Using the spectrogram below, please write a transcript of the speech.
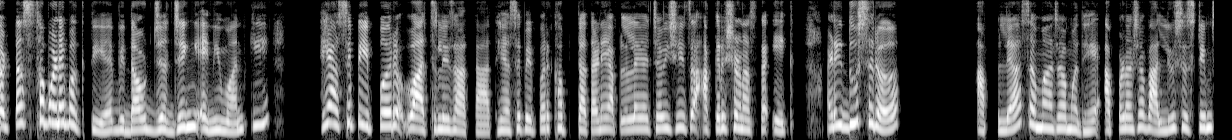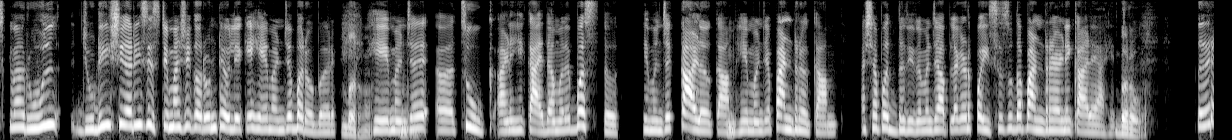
तटस्थपणे बघतीये विदाऊट जजिंग एनी वन की हे असे पेपर वाचले जातात हे असे पेपर खपतात आणि आपल्याला याच्याविषयीचं आकर्षण असतं एक. आणि दुसरं आपल्या समाजामध्ये आपण अशा व्हॅल्यू सिस्टीम्स किंवा रूल ज्युडिशियरी सिस्टीम अशी करून ठेवली की हे म्हणजे बरोबर. हे म्हणजे चूक आणि हे कायद्यामध्ये बसतं. हे म्हणजे काळं काम हे म्हणजे पांढरं काम. अशा पद्धतीने म्हणजे आपल्याकडे पैसे सुद्धा पांढरे आणि काळे आहेत. बरोबर. तर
